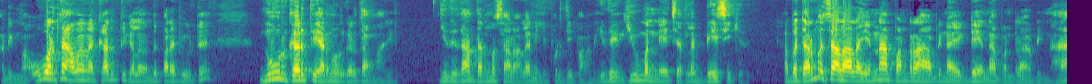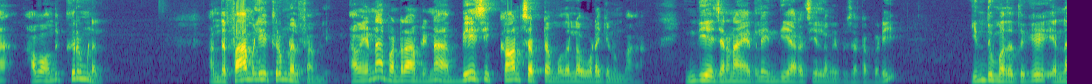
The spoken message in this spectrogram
அப்படின்மா ஒவ்வொருத்தன் அவன் அவன் கருத்துக்களை வந்து பரப்பி விட்டு நூறு கருத்து இரநூறு கருத்தாக மாறிடும். இதுதான் தர்மசாலாவில் நீங்கள் பொருத்தி பார்க்கணும். இது ஹியூமன் நேச்சரில் பேசிக் இது. அப்போ தர்மசாலாவில் என்ன பண்ணுறான் அப்படின்னா எக்டே என்ன பண்ணுறான் அப்படின்னா அவன் வந்து கிரிமினல் அந்த ஃபேமிலியே கிரிமினல் ஃபேமிலி அவன் என்ன பண்ணுறான் அப்படின்னா பேசிக் கான்செப்டை முதல்ல உடைக்கணும்னு பார்க்குறான். இந்திய ஜனநாயகத்தில் இந்திய அரசியலமைப்பு சட்டப்படி இந்து மதத்துக்கு என்ன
